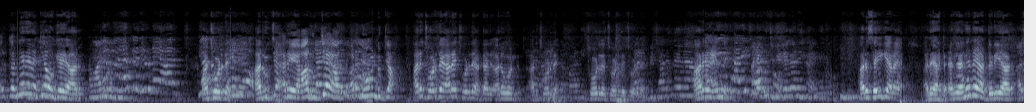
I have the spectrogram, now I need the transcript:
और करने देना क्या हो गया यार? हमारी मैं कर रही हूँ छोड़ दे। अरे रुक जा अरे यार रुक जा यार। अरे दो मिनट रुक जा। अरे छोड़ दे अरे छोड़ दे हटा दे। अरे वो अरे छोड़ दे। छोड़ दे छोड़ दे छोड़ दे। अरे रहने दे। कुछ गिरेगा नहीं अरे सही कह रहा है। अरे हट अरे रहने दे यार डरी यार। तो हूँ।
